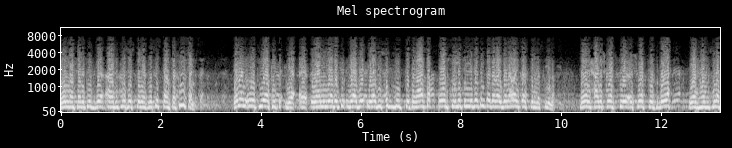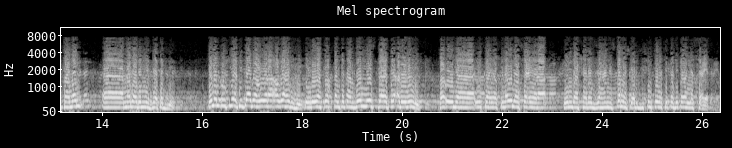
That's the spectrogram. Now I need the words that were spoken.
لغي وإن شرط آدت وسستنة وسستان فسوسا ومن أوتي يعني يادي سد تتغاسق قول سولة النفس أنت دغا جناوان كاست المسكينة. من الحال شوت شوت فضيح وجهه سنفالا آه ملا النسبة الدين ومن أوتي كتابه وراء ظهره إرية وقتا تقربني ذات أروني فأولئك يصلون سعيرا. من شر الزهن استمس يرد سنتين ستة وأن السعير؟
